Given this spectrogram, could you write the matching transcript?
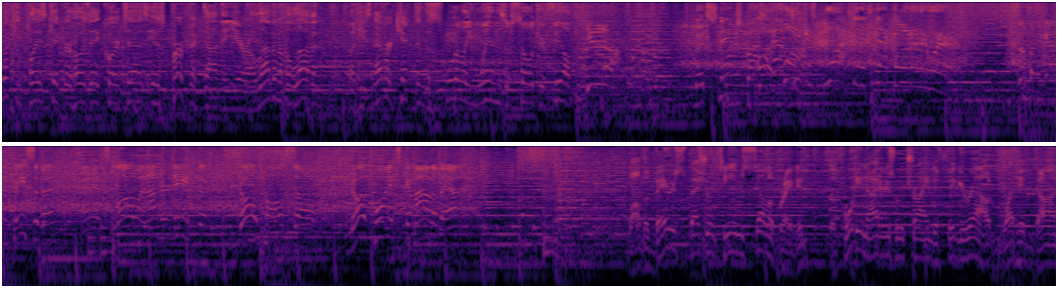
Rookie place kicker Jose Cortez is perfect on the year, 11 of 11, but he's never kicked in the swirling winds of Soldier Field. Get it up! Good snap spot. Oh, that kick is blocked and it's not going anywhere. Somebody got a piece of it, and it's low and underneath the goalpost, so no points come out of that. While the Bears' special teams celebrated, the 49ers were trying to figure out what had gone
